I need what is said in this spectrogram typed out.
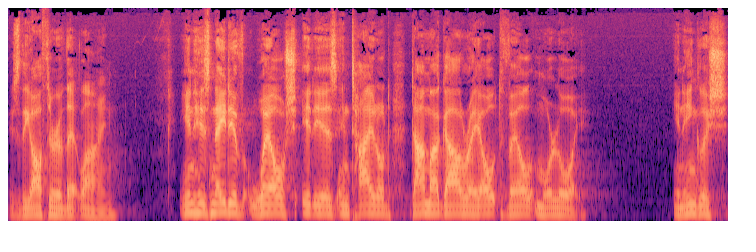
is the author of that line. In his native Welsh, it is entitled Dyma Galre Olt Vel Morloi. In English,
